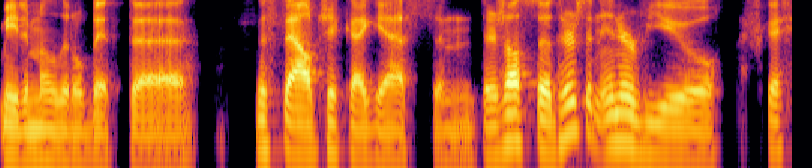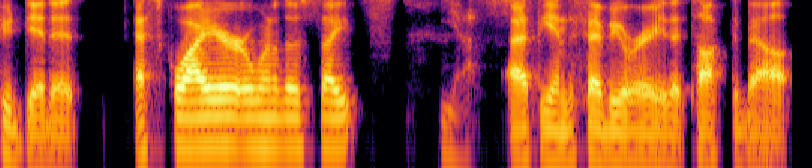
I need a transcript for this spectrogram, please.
made him a little bit uh, nostalgic, I guess. And there's also there's an interview I forget who did it, Esquire or one of those sites Yes. at the end of February that talked about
